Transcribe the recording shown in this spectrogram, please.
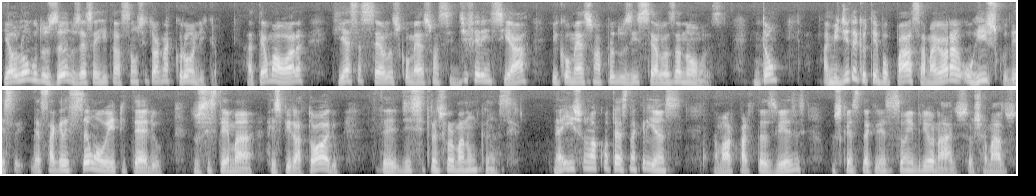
E ao longo dos anos, essa irritação se torna crônica, até uma hora que essas células começam a se diferenciar e começam a produzir células anômalas. Então, à medida que o tempo passa, maior o risco desse, dessa agressão ao epitélio do sistema respiratório de, se transformar num câncer. Né? Isso não acontece na criança. Na maior parte das vezes, os cânceres da criança são embrionários, são chamados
